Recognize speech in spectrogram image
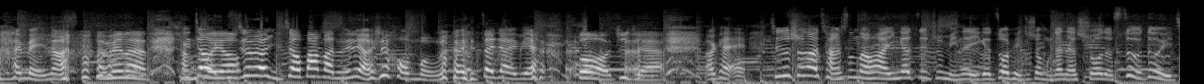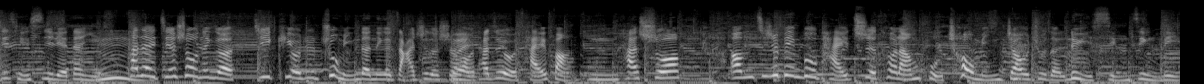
还没呢，还没呢。你叫，你知不知道你叫爸爸的那两声好萌啊？再叫一遍。不，拒绝。OK，其实说到强森的话，应该最著名的一个作品就是我们刚才说的《速度与激情》系列。但也他在接受那个 GQ 就是著名的那个杂志的时候，他就有采访，嗯，他说。嗯，其实并不排斥特朗普臭名昭著的旅行禁令，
